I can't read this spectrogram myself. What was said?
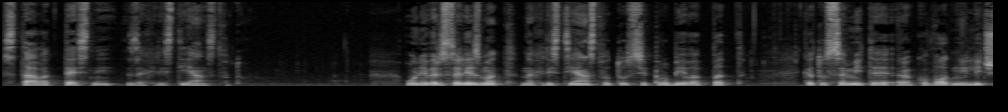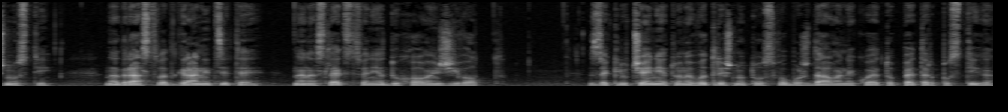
стават тесни за християнството. Универсализмът на християнството си пробива път, като самите ръководни личности надрастват границите на наследствения духовен живот. Заключението на вътрешното освобождаване, което Петър постига,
